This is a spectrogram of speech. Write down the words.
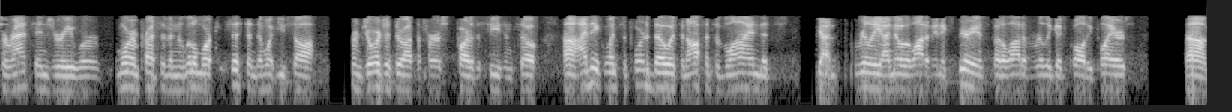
Surratt's injury, were more impressive and a little more consistent than what you saw from Georgia throughout the first part of the season. So uh, I think when supported though with an offensive line that's got really I know a lot of inexperience, but a lot of really good quality players, um,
